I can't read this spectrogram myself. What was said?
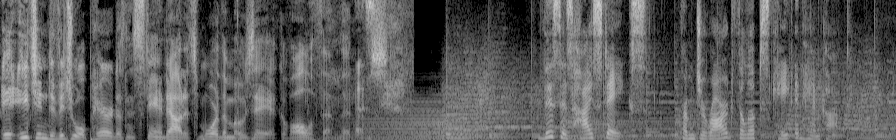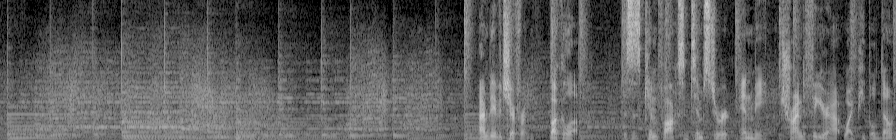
each individual pair doesn't stand out. It's more the mosaic of all of them that yes. This is High Stakes from Jarrard Phillips, Cate, and Hancock. I'm David Schifrin. Buckle up. This is Kim Fox and Tim Stewart and me trying to figure out why people don't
